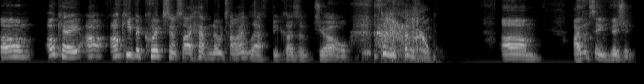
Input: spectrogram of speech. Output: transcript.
um. Okay, I'll, I'll keep it quick since I have no time left because of Joe. um, I would say vision,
